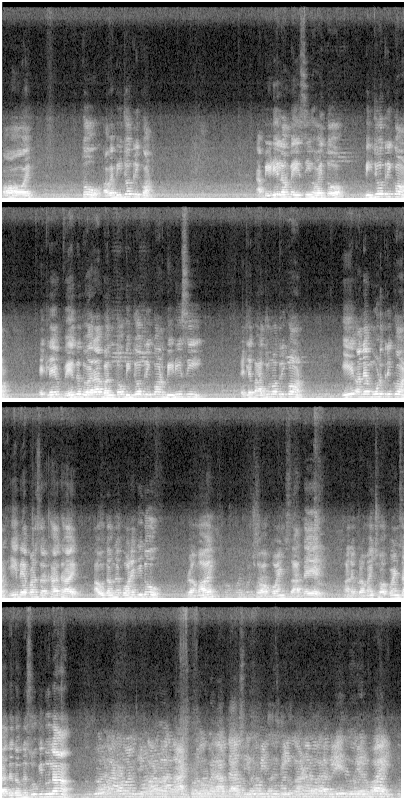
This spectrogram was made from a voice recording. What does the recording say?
હોય તો, હવે બીજો ત્રિકોણ. આ બીડી લંબ એસી હોય તો બીજો ત્રિકોણ. એટલે વેદ દ્વારા બનતો બીજો ત્રિકોણ બીડીસી એટલે બાજુનો ત્રિકોણ એ અને મૂળ ત્રિકોણ એ બે પણ સરખા થાય આવું તમને કોણે કીધું પ્રમેય છ પોઈન્ટ સાતે અને પ્રમેય છ પોઈન્ટ સાતે તમને શું કીધું લા હોય તો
